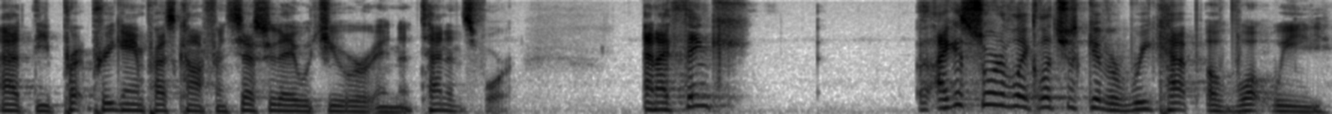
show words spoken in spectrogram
at the pre- pregame press conference yesterday, which you were in attendance for. And I think, I guess, sort of like, let's just give a recap of what we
